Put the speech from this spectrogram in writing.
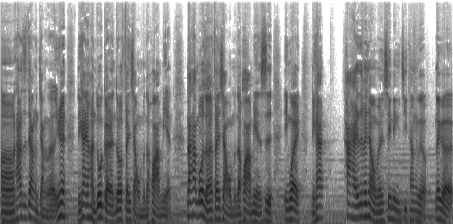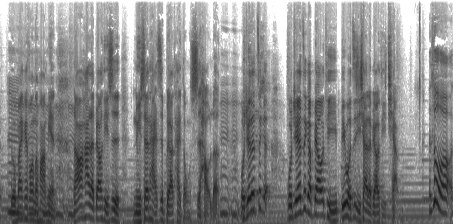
呃，他是这样讲的，因为你看有很多个人都分享我们的画面，那他们为什么会分享我们的画面？是因为你看他还是分享我们心灵鸡汤的那个有麦克风的画面，然后他的标题是女生还是不要太懂事好了。嗯嗯。我觉得这个，我觉得这个标题比我自己下的标题强。可是我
